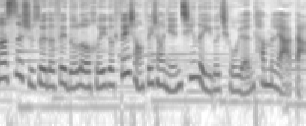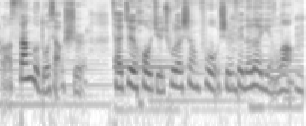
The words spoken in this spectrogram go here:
那四十岁的费德勒和一个非常非常年轻的一个球员，他们俩打了三个多小时，才最后决出了胜负，是费德勒赢了。嗯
